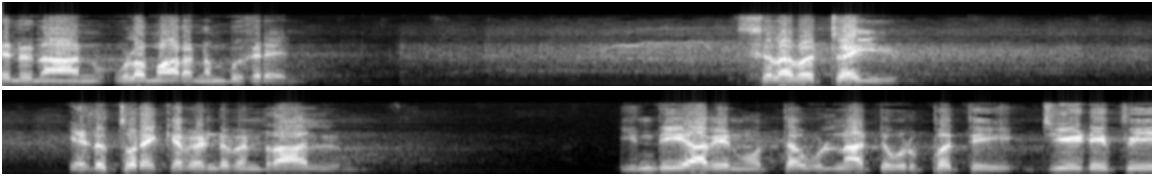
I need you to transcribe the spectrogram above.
என்று நான் உளமாற நம்புகிறேன். சிலவற்றை எடுத்துரைக்க வேண்டுமென்றால் இந்தியாவின் மொத்த உள்நாட்டு உற்பத்தி ஜிடிபி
